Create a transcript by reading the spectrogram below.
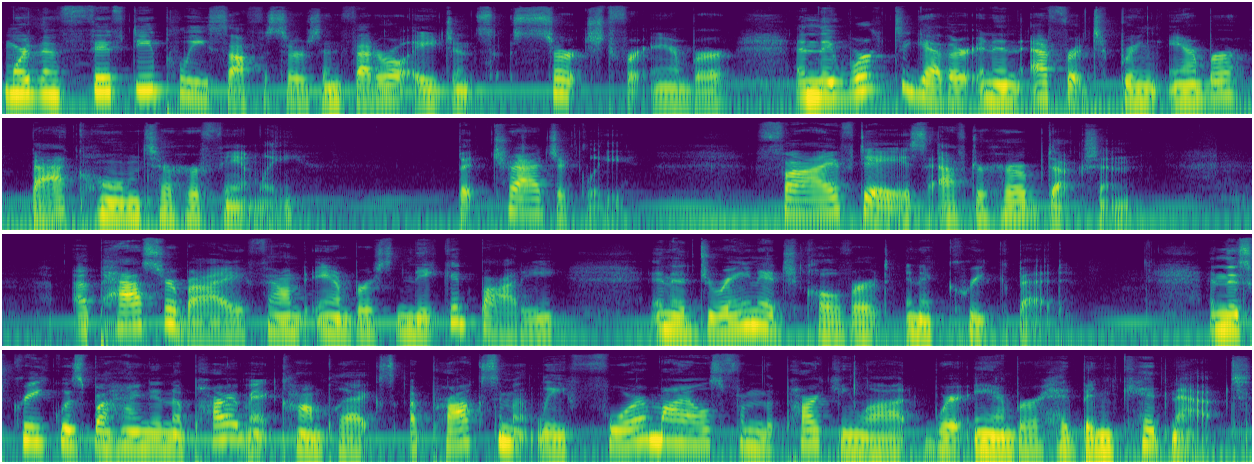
more than 50 police officers and federal agents searched for Amber, and they worked together in an effort to bring Amber back home to her family. But tragically, five days after her abduction, a passerby found Amber's naked body in a drainage culvert in a creek bed. And this creek was behind an apartment complex approximately four miles from the parking lot where Amber had been kidnapped.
